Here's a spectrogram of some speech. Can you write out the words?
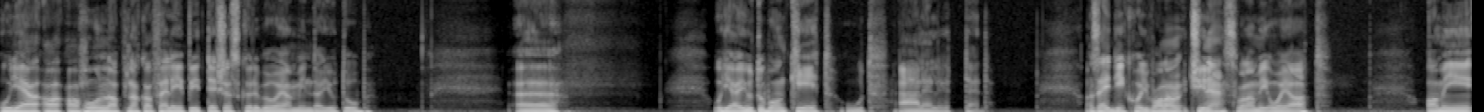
Ugye a, a honlapnak a felépítés az körülbelül olyan, mint a YouTube. Ugye a YouTube-on két út áll előtted. Az egyik, hogy valami, csinálsz valami olyat, ami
